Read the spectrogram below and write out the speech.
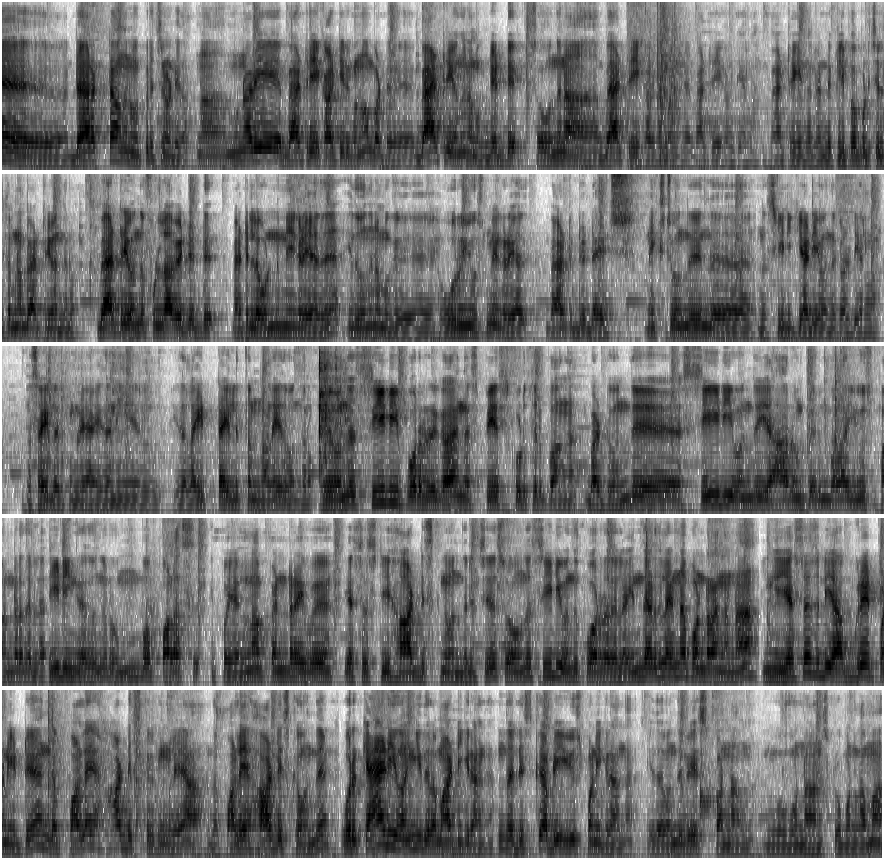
டேரெக்டாக வந்து நம்ம பிரிச்சிட வேண்டியதான் நான் முன்னாடியே பேட்டரியை கழட்டியிருக்கணும் பட் பேட்டரி வந்து நமக்கு டெட்டு ஸோ வந்து நான் பேட்டரியை கழட்ட மாட்டேங்க. பேட்டரியை கழட்டிடலாம். பேட்டரி இந்த ரெண்டு கிளிப்பை பிடிச்சி இழுத்தோம்னா பேட்டரி வந்துடும் பேட்டரி வந்து ஃபுல்லாகவே டெட்டு பேட்டரியில் ஒன்றுமே கிடையாது. இது வந்து நமக்கு ஒரு யூஸ்மே கிடையாது. பேட்டரி டெட் ஆயிடுச்சு. நெக்ஸ்ட் வந்து இந்த இந்த சிடி கேடியை வந்து கழட்டிடலாம். இந்த சைடில் இருக்கும் இல்லையா? இதை நீங்கள் இதை லைட்டாக இழுத்தோம்னாலே இது வந்துடும் இது வந்து சிடி போடுறதுக்காக இந்த ஸ்பேஸ் கொடுத்துருப்பாங்க. பட் வந்து சிடி வந்து யாரும் பெரும்பாலும் யூஸ் பண்ணுறதில்ல சிடிங்கிறது வந்து ரொம்ப பழசு. இப்போ எல்லாம் பென்ட்ரைவு எஸ்எஸ்டி ஹார்ட் டிஸ்க்னு வந்துருச்சு. ஸோ வந்து சிடி வந்து போடுறதில்ல. இந்த இடத்துல என்ன பண்ணுறாங்கன்னா இங்கே எஸ்எஸ்டி அப்கிரேட் பண்ணிவிட்டு இந்த பழைய ஹார்ட் டிஸ்க் இருக்குங்க இல்லையா? இந்த பழைய ஹார்ட் டிஸ்க்கை வந்து ஒரு கேடி வாங்கி இதில் மாட்டிக்கிறாங்க. இந்த டிஸ்க்கை அப்படியே யூஸ் பண்ணிக்கிறாங்க. இதை வந்து வேஸ்ட் பண்ணாமல் ஒன்றா அன்ஸ்க்ரூ பண்ணலாமா?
